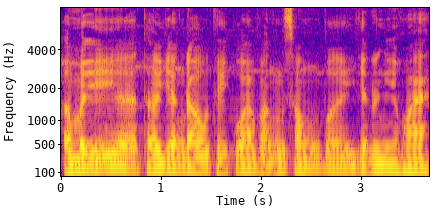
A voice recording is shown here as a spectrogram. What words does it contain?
Ở Mỹ à, thời gian đầu thì qua vẫn sống với gia đình người Hoa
